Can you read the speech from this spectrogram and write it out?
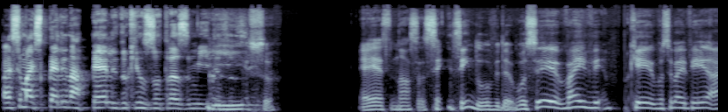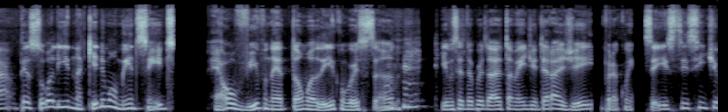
parece mais pele na pele do que as outras mídias. Assim. Isso. Assim. É, nossa, sem, sem dúvida. Você vai ver, porque você vai ver a pessoa ali naquele momento, sem edição, é ao vivo, né? Estamos ali conversando. Uhum. E você tem a oportunidade também de interagir para conhecer e se sentir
